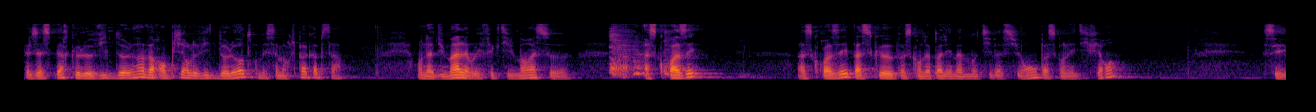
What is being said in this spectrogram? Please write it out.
elles espèrent que le vide de l'un va remplir le vide de l'autre, mais ça marche pas comme ça. On a du mal, effectivement, à se, à se croiser à se croiser parce que parce qu'on n'a pas les mêmes motivations, parce qu'on est différent. C'est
